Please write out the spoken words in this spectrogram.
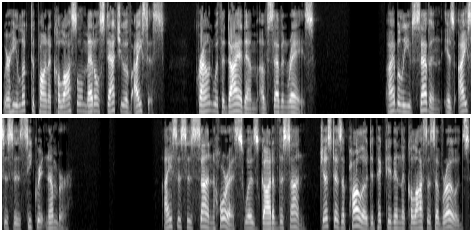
where he looked upon a colossal metal statue of Isis, crowned with a diadem of seven rays. I believe seven is Isis's secret number. Isis's son Horus was god of the sun, just as Apollo depicted in the Colossus of Rhodes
